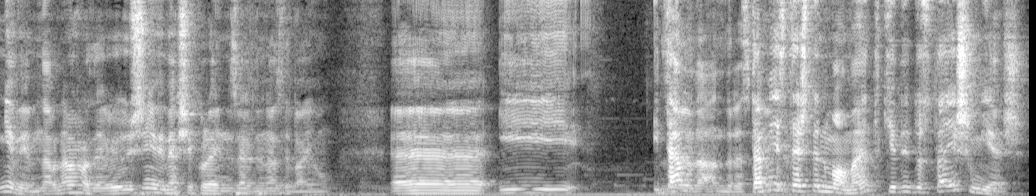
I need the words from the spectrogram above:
nie wiem, na- naprawdę, już nie wiem jak się kolejne Zeldy nazywają. E, I, i tam, Zelda Andres tam jest też ten moment, kiedy dostajesz miecz.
